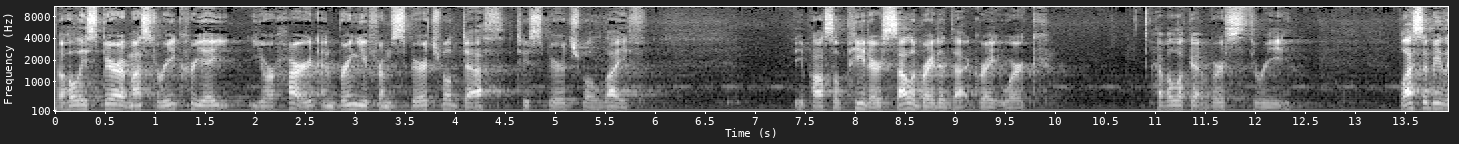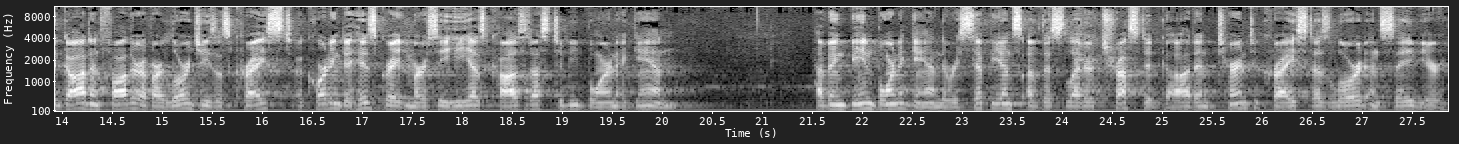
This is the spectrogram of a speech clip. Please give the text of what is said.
The Holy Spirit must recreate your heart and bring you from spiritual death to spiritual life. The Apostle Peter celebrated that great work. Have a look at verse 3. Blessed be the God and Father of our Lord Jesus Christ. According to his great mercy, he has caused us to be born again. Having been born again, the recipients of this letter trusted God and turned to Christ as Lord and Savior.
